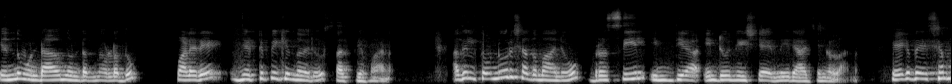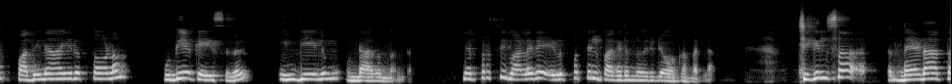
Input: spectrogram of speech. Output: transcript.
എന്നും ഉണ്ടാകുന്നുണ്ടെന്നുള്ളതും വളരെ ഞെട്ടിപ്പിക്കുന്ന ഒരു സത്യമാണ്. അതിൽ തൊണ്ണൂറ് ശതമാനവും ബ്രസീൽ ഇന്ത്യ ഇന്തോനേഷ്യ എന്നീ രാജ്യങ്ങളാണ്. ഏകദേശം പതിനായിരത്തോളം പുതിയ കേസുകൾ ഇന്ത്യയിലും ഉണ്ടാകുന്നുണ്ട്. ലെപ്രസി വളരെ എളുപ്പത്തിൽ പകരുന്ന ഒരു രോഗമല്ല. ചികിത്സ നേടാത്ത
